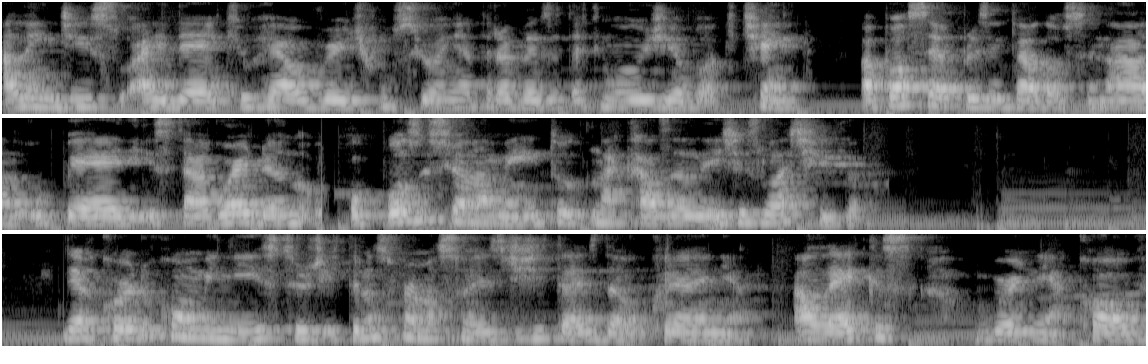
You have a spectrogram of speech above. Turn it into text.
Além disso, a ideia é que o Real Verde funcione através da tecnologia blockchain. Após ser apresentado ao Senado, o PL está aguardando o posicionamento na Casa Legislativa. De acordo com o ministro de Transformações Digitais da Ucrânia, Alex Berniakov,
